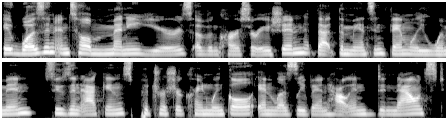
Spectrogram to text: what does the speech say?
It wasn't until many years of incarceration that the Manson family women, Susan Atkins, Patricia Krenwinkel, and Leslie Van Houten, denounced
